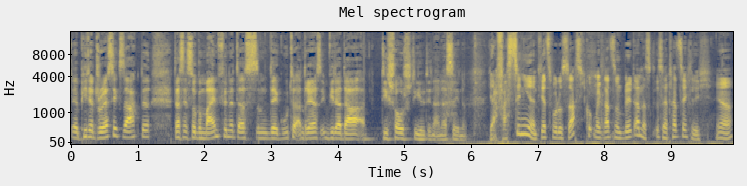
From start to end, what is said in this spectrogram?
äh, Peter Jurassic sagte, dass er es so gemein findet, dass ähm, der gute Andreas ihm wieder da die Show stiehlt in einer Szene. Ja, faszinierend. Jetzt, wo du es sagst, ich gucke mir gerade so ein Bild an, das ist ja tatsächlich. Ja.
